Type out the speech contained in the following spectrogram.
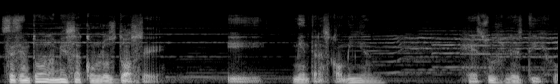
se sentó a la mesa con los doce y, mientras comían, Jesús les dijo,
